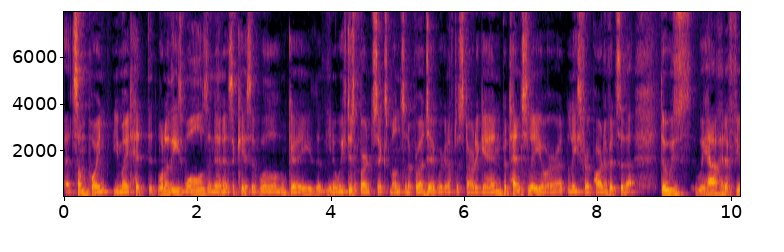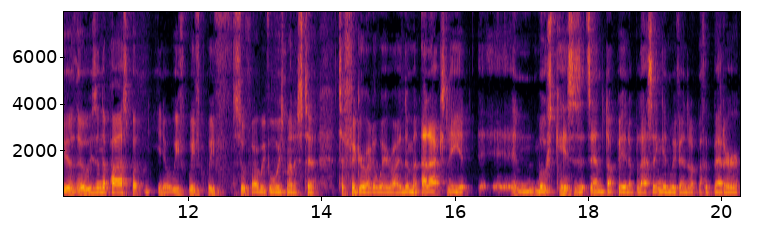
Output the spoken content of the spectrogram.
at some point you might hit one of these walls and then it's a case of well okay you know we've just burnt six months on a project we're gonna have to start again potentially or at least for a part of it. So that those we have had a few of those in the past but you know we've we've we've so far we've always managed to to figure out a way around them. And actually it, in most cases it's ended up being a blessing and we've ended up with a better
